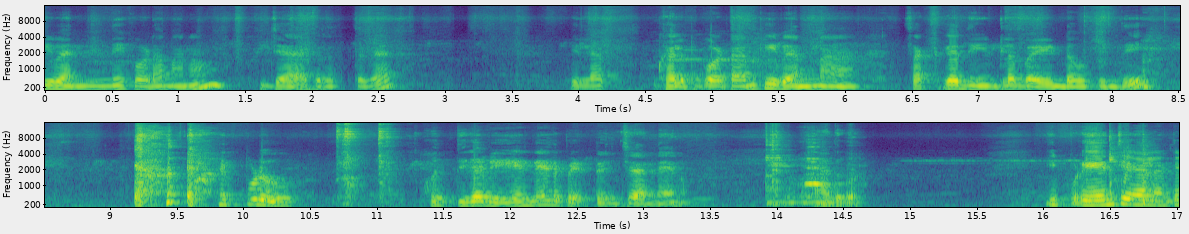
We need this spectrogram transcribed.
ఇవన్నీ కూడా మనం జాగ్రత్తగా ఇలా కలుపుకోవటానికి వెన్న చక్కగా దీంట్లో బైండ్ అవుతుంది. ఇప్పుడు కొద్దిగా వేడి నీళ్ళు పెట్టించాను నేను. అదిగో. ఇప్పుడు ఏం చేయాలంటే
